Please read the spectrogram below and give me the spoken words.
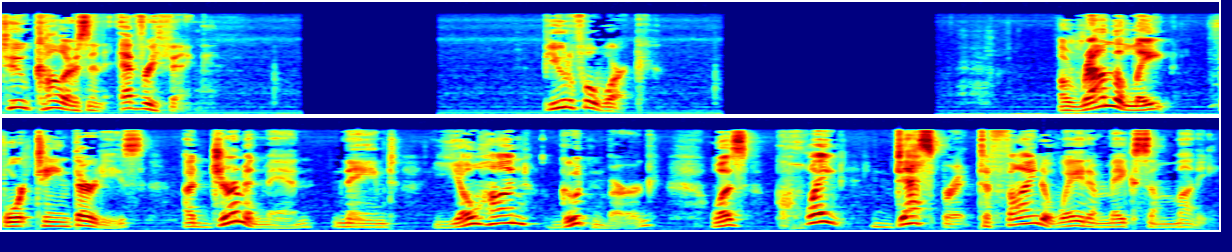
Two colors in everything. Beautiful work. Around the late 1430s, a German man named Johann Gutenberg was quite desperate to find a way to make some money.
